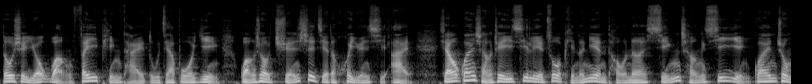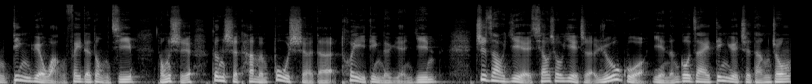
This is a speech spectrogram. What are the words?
都是由网飞平台独家播映，广受全世界的会员喜爱。想要观赏这一系列作品的念头呢，形成吸引观众订阅网飞的动机，同时更是他们不舍得退订的原因。制造业、销售业者如果也能够在订阅制当中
